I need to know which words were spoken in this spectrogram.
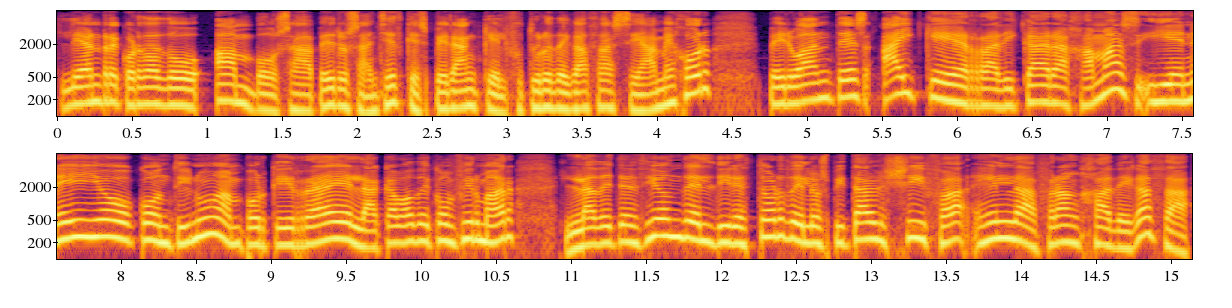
le han recordado ambos a Pedro Sánchez que esperan que el futuro de Gaza sea mejor, pero antes hay que erradicar a Hamas y en ello continúan porque Israel acaba de confirmar la detención del director del hospital Shifa en la franja de Gaza.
